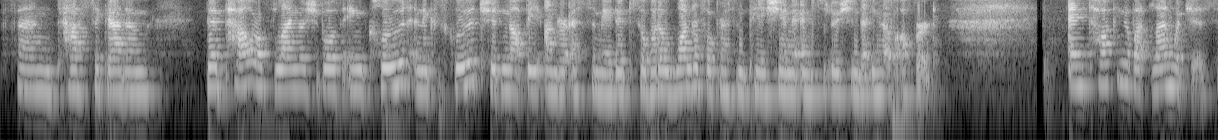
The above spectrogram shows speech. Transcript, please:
Fantastic, Adam. The power of language, both include and exclude, should not be underestimated. So, what a wonderful presentation and solution that you have offered. And talking about languages,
